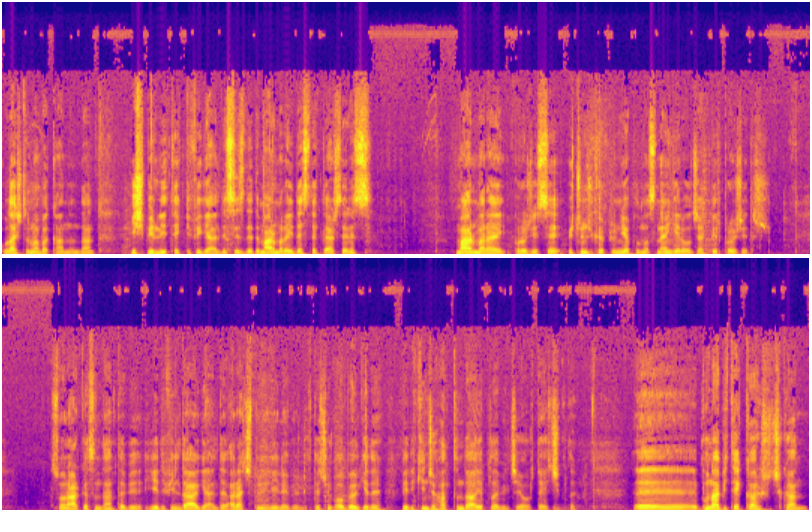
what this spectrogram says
Ulaştırma Bakanlığı'ndan işbirliği teklifi geldi. Siz dedi Marmara'yı desteklerseniz Marmaray projesi 3. köprünün yapılmasına engel olacak bir projedir. Sonra arkasından tabii yedi fil daha geldi araç tüneliyle birlikte. Çünkü o bölgede bir ikinci hattın daha yapılabileceği ortaya çıktı. Ee, buna bir tek karşı çıkan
